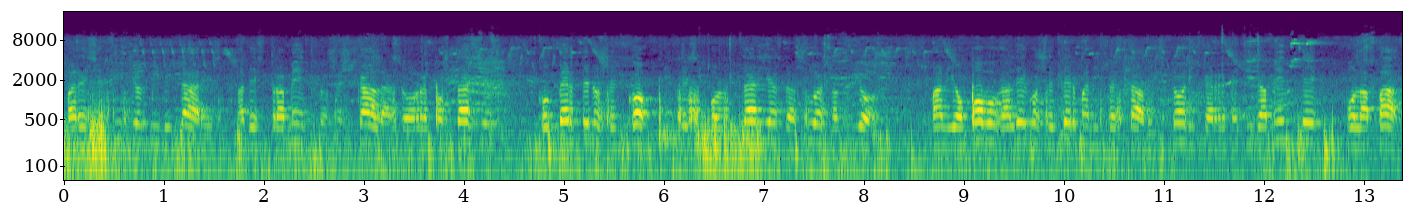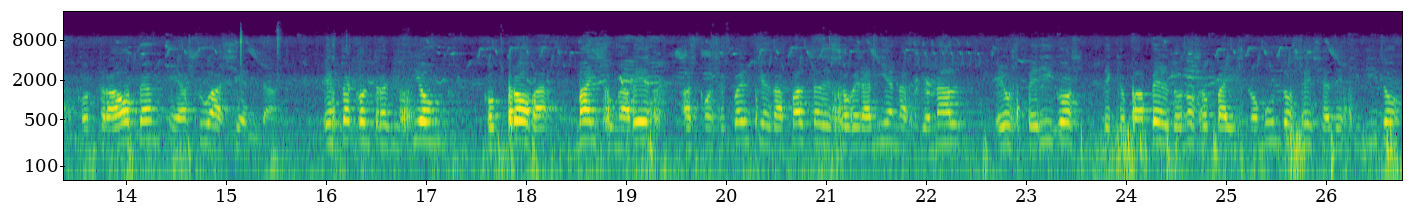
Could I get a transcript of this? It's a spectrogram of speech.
para exercicios militares, adestramentos, escalas ou repostaxes convértenos en cómplices involuntarias das súas accións Mali o povo galego se ter manifestado histórica e repetidamente pola paz contra a OTAN e a súa axenda. Esta contradición comproba máis unha vez as consecuencias da falta de soberanía nacional e os perigos de que o papel do noso país no mundo sexa decidido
